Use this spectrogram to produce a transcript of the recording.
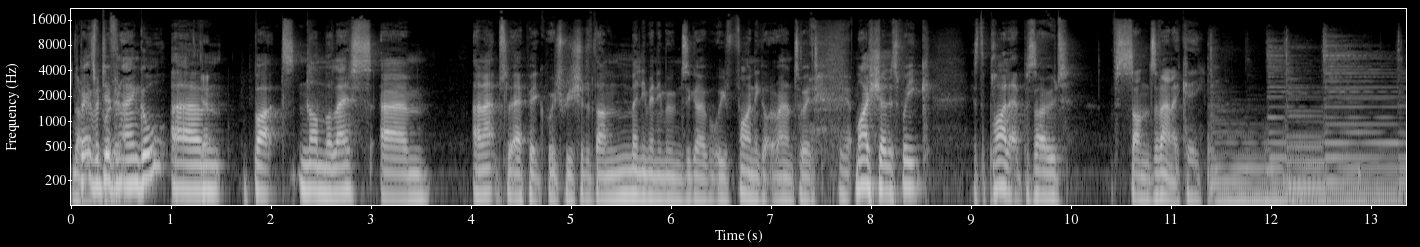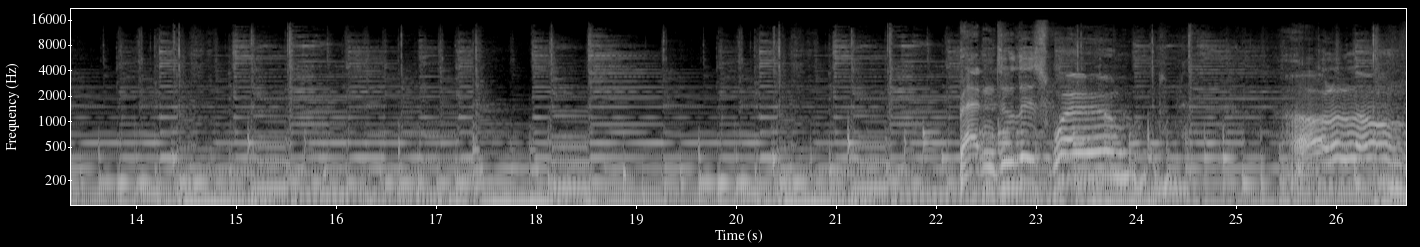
No, bit of a different brilliant. angle, um, Yeah. but nonetheless, um, an absolute epic, which we should have done many, many moons ago, but we finally got around to it. Yeah. My show this week is the pilot episode of Sons of Anarchy. right into this world all alone.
